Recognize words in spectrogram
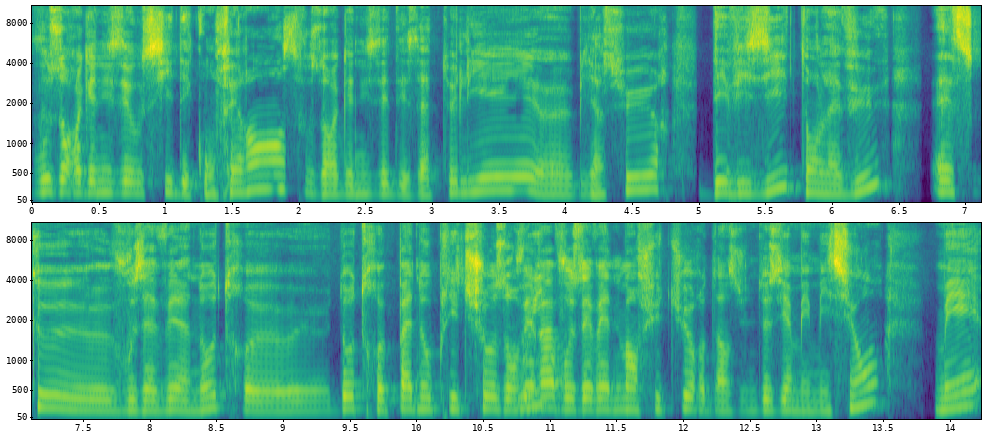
vous organisez aussi des conférences, vous organisez des ateliers, euh, bien sûr, des visites, on l'a vu. Est-ce que vous avez un autre, euh, d'autres panoplies de choses? On Oui. verra vos événements futurs dans une deuxième émission, mais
